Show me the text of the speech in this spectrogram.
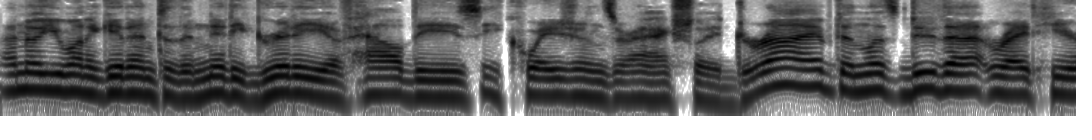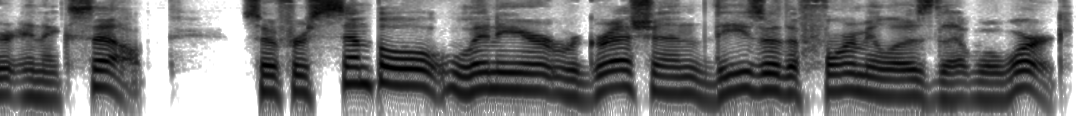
I know you want to get into the nitty gritty of how these equations are actually derived, and let's do that right here in Excel. So for simple linear regression, these are the formulas that will work.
